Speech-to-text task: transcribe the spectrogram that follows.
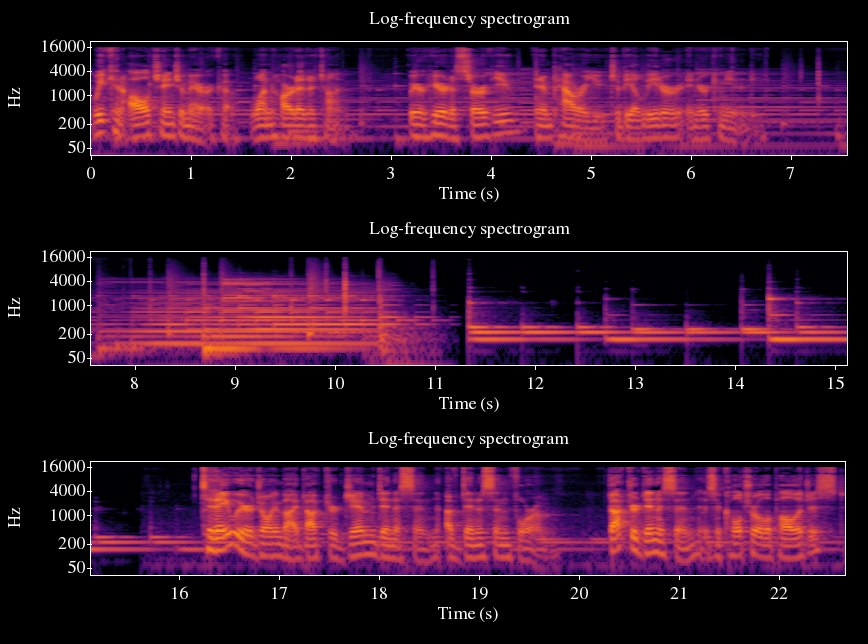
We can all change America one heart at a time. We are here to serve you and empower you to be a leader in your community. Today we are joined by Dr. Jim Denison of Denison Forum. Dr. Denison is a cultural apologist,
